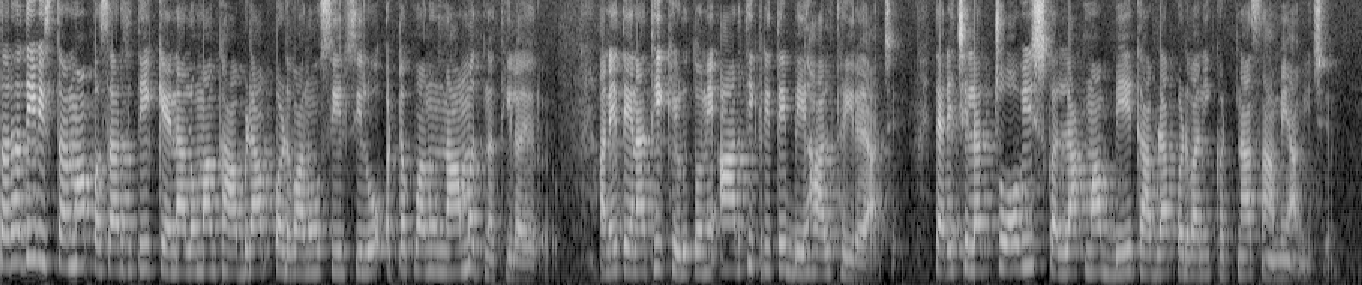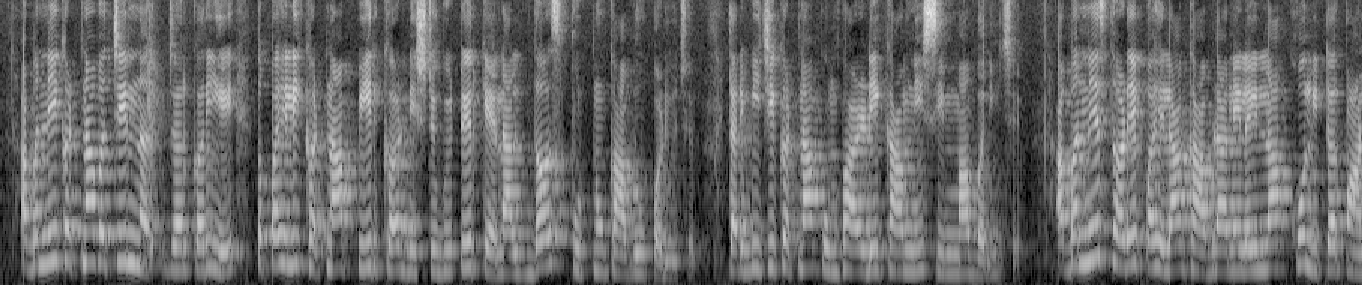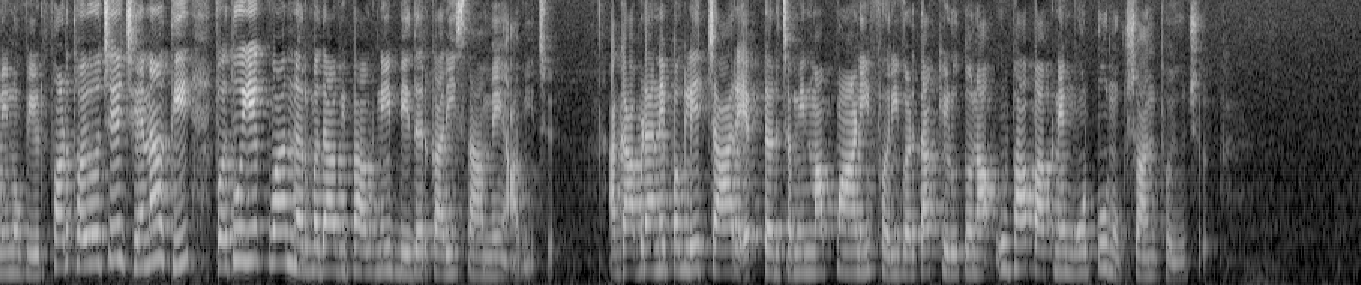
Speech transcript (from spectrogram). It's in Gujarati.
સરહદી વિસ્તારમાં પસાર થતી કેનાલોમાં ગાબડા, પડવાનો સિલસિલો અટકવાનું નામ જ નથી લઈ રહ્યો. અને તેનાથી ખેડૂતોને આર્થિક રીતે બેહાલ થઈ રહ્યા છે. ત્યારે છેલ્લા ચોવીસ કલાકમાં બે ગાબડા પડવાની ઘટના સામે આવી છે. આ બંને ઘટના વચ્ચે નજર કરીએ તો પહેલી ઘટના પીરગઢ ડિસ્ટ્રીબ્યુટર કેનાલ દસ ફૂટનું ગાબડું પડ્યું છે. ત્યારે બીજી ઘટના કુંભારડી ગામની સીમમાં બની છે. આ બંને સ્થળે પહેલા ગાબડાને લઈ લાખો લીટર પાણીનો વેડફાળ થયો છે, જેનાથી વધુ એકવાર નર્મદા વિભાગની બેદરકારી સામે આવી છે. આ ગાબડાને પગલે ચાર હેક્ટર જમીનમાં પાણી ફરી વળતા ખેડૂતોના ઊભા પાકને મોટું નુકસાન થયું છે.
